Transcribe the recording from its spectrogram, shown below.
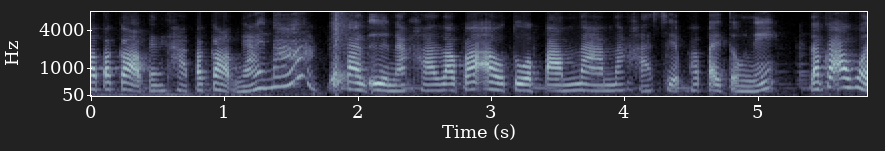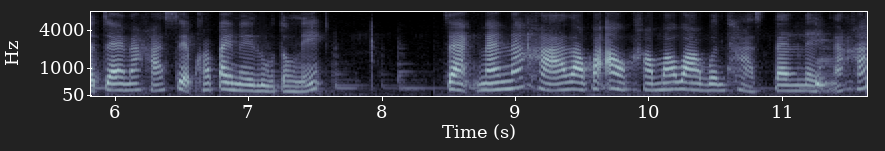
มาประกอบกันค่ะ ประกอบง่ายมากก่อนอื่นนะคะ เราก็เอาตัวปั๊มน้ำนะคะ เสียบเข้าไปตรงนี้ แล้วก็เอาหัวแจนะคะ เสียบเข้าไปในรูตรงนี้ จากนั้นนะคะเราก็เอาเขามาวางบนถาดสแตนเลสนะคะ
